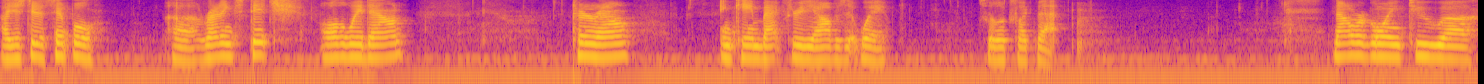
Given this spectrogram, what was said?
I just did a simple uh, running stitch all the way down turn around and came back through the opposite way. So it looks like that. Now we're going to uh,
